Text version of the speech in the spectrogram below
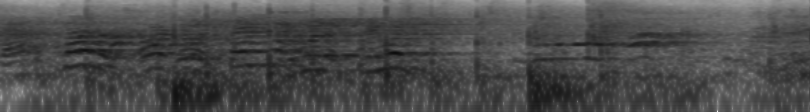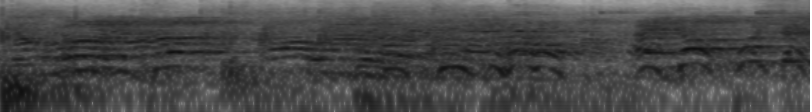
That's better. Good. Stay with it, stay with it. Good, it's up. Hey, go, push it.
